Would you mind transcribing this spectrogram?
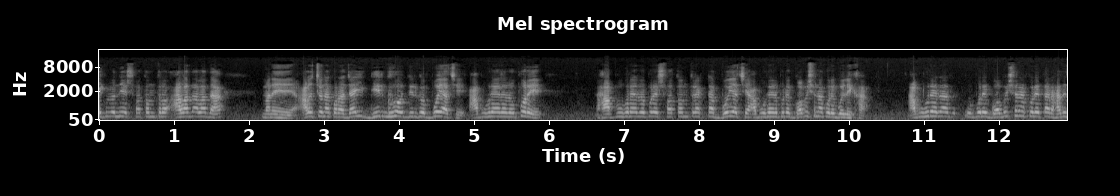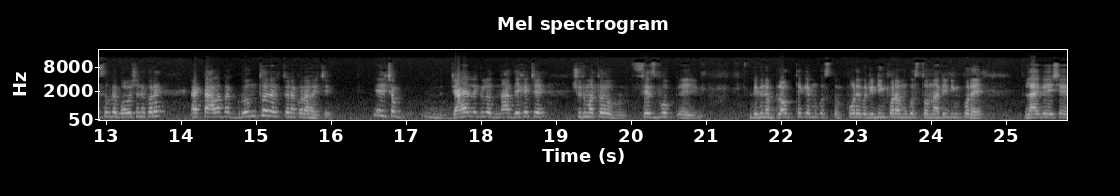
এগুলো নিয়ে স্বতন্ত্র আলাদা আলাদা মানে আলোচনা করা যায়। দীর্ঘ দীর্ঘ বই আছে। আবু হুরায়রার উপরে, আবু হুরায়রার উপরে স্বতন্ত্র একটা বই আছে, আবু হুরায়রার উপরে গবেষণা করে বই লেখা। আবু হুরায়রার উপরে গবেষণা করে, তার হাদিসের উপরে গবেষণা করে একটা আলাদা গ্রন্থ রচনা করা হয়েছে। এইসব জাহেল এগুলো না দেখেছে, শুধুমাত্র ফেসবুক এই বিভিন্ন ব্লগ থেকে মুখস্থ, পড়ে রিডিং পড়া মুখস্থ না রিডিং পড়ে লাইভে এসে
